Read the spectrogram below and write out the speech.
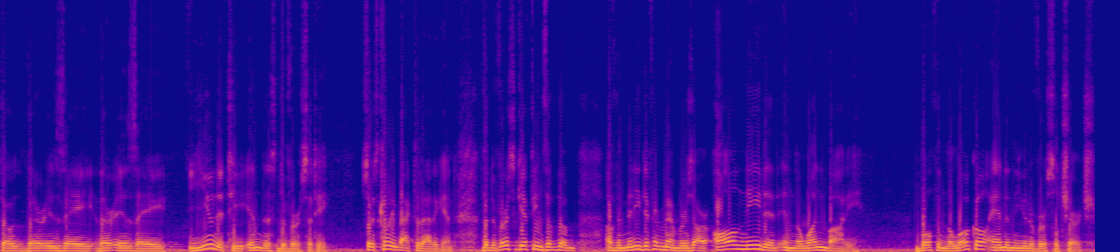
So there is a, there is a unity in this diversity. So it's coming back to that again. The diverse giftings of the, of the many different members are all needed in the one body, both in the local and in the universal church.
